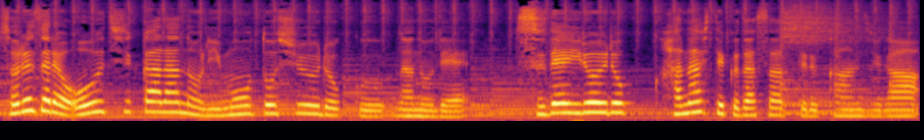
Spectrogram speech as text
それぞれお家からのリモート収録なので素でいろいろ話してくださってる感じが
